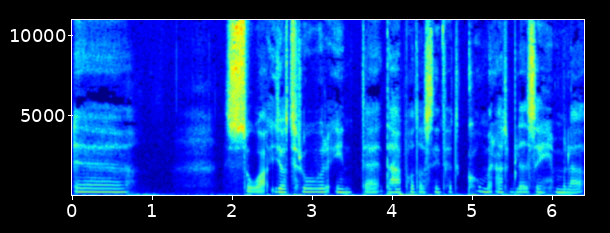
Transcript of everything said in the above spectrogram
Eh, så jag tror inte det här poddavsnittet kommer att bli så himla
